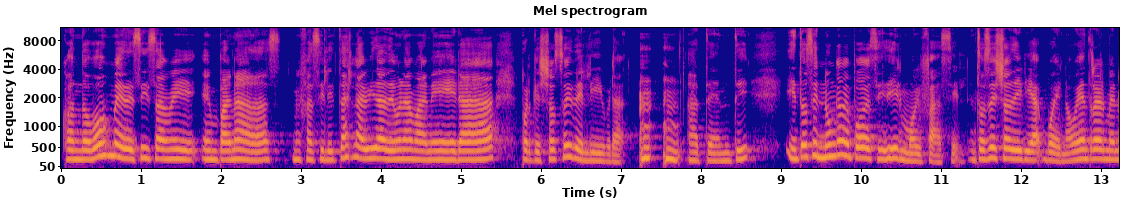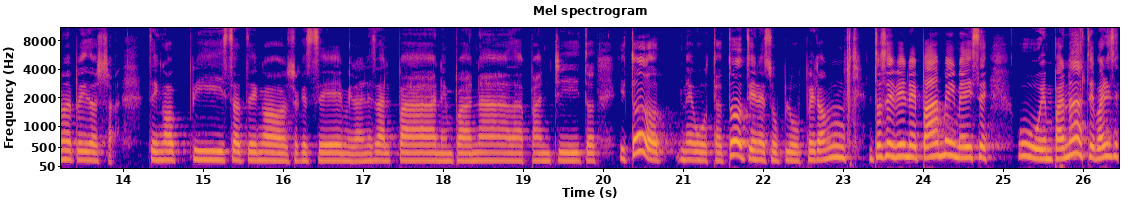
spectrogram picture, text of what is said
Cuando vos me decís a mí empanadas, me facilitas la vida de una manera, porque yo soy de Libra, atenti, y entonces nunca me puedo decidir muy fácil. Entonces yo diría, bueno, voy a entrar al menú de pedido ya. Tengo pizza, tengo, yo qué sé, milanesa al pan, empanadas, panchitos, y todo me gusta, todo tiene su plus. Pero mm, entonces viene Pame y me dice, uh, empanadas, ¿te parece?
